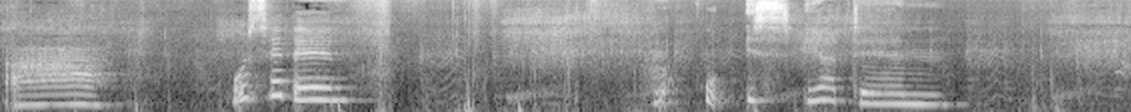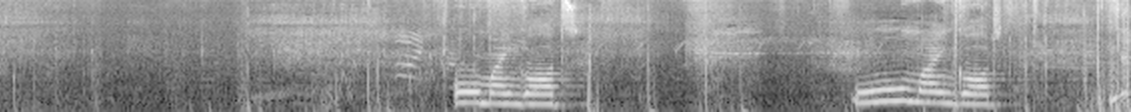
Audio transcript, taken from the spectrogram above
Ah, wo ist er denn? Wo ist er denn? Oh mein Gott. Oh mein Gott. Nein!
